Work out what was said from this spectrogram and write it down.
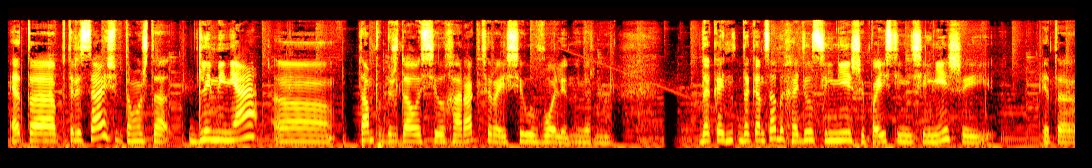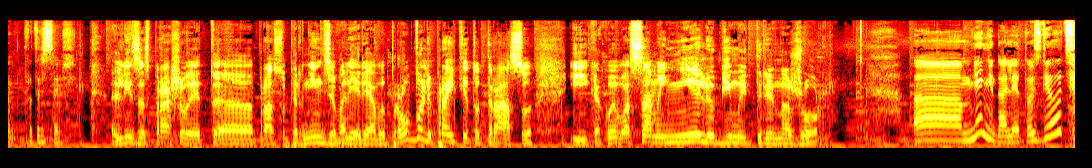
Это потрясающе, потому что для меня э, там побеждала сила характера и сила воли, наверное. До, кон- до конца доходил сильнейший, поистине сильнейший. Это потрясающе. Лиза спрашивает э, про Супер Ниндзя. Валерия, а вы пробовали пройти эту трассу? И какой у вас самый нелюбимый тренажер? А, мне не дали этого сделать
